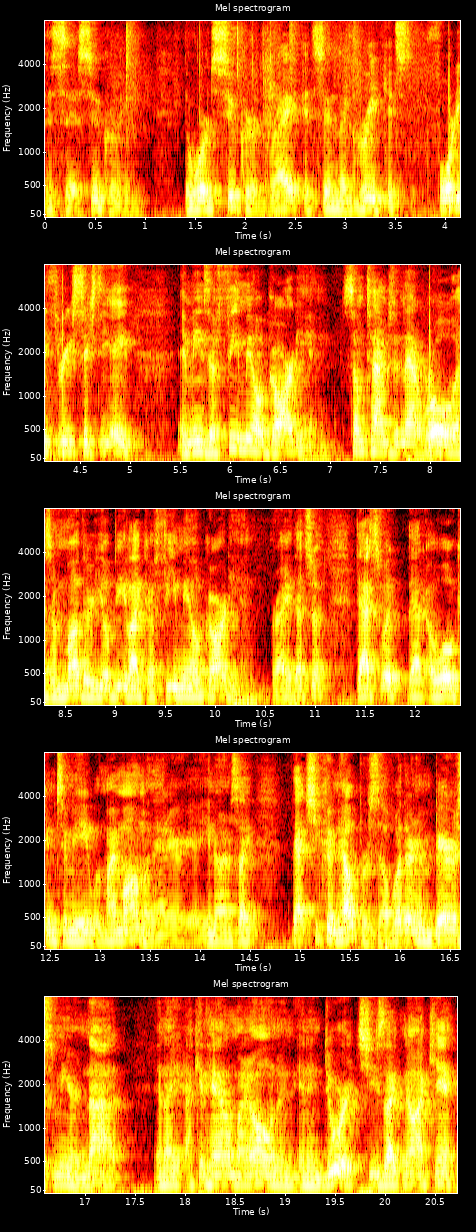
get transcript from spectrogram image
It says succoring. The word succored, right? It's in the Greek. It's 4368. It means a female guardian. Sometimes in that role as a mother, you'll be like a female guardian, right? That's what that's what that awoken to me with my mom in that area. You know, it's like that she couldn't help herself, whether it embarrassed me or not, and I, I can handle my own and, and endure it. She's like, no, I can't.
